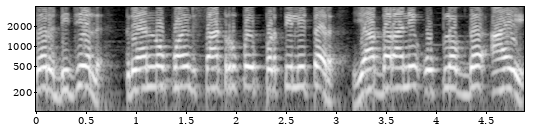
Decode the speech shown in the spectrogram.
तर डिझेल त्र्याण्णव पॉईंट साठ रुपये प्रति लिटर या दराने उपलब्ध आहे.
